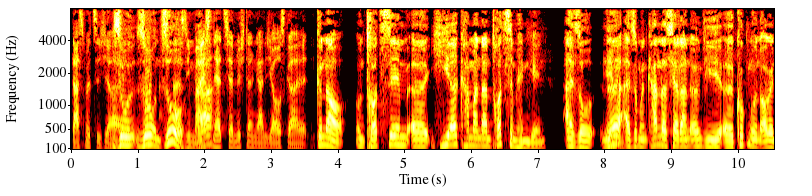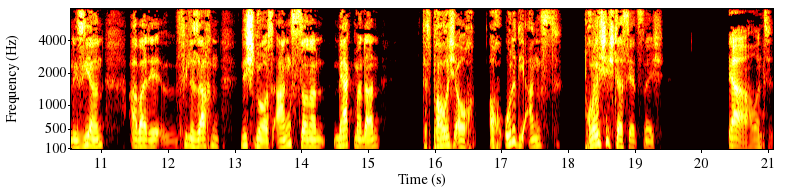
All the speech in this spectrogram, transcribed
das mit Sicherheit. So, so und so. also die meisten ja? hätte es ja nüchtern gar nicht ausgehalten. Genau. Und trotzdem, äh, hier kann man dann trotzdem hingehen. Also, ne, Eben. also man kann das ja dann irgendwie äh, gucken und organisieren, aber die, viele Sachen nicht nur aus Angst, sondern merkt man dann, das brauche ich auch, auch ohne die Angst, bräuchte ich das jetzt nicht. Ja, und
